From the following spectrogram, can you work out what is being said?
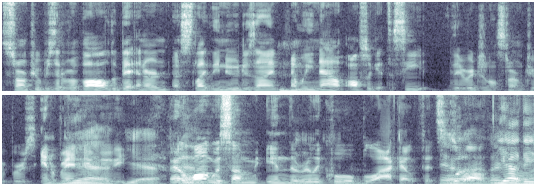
stormtroopers that have evolved a bit and are a slightly new design, Mm-hmm. and we now also get to see the original stormtroopers in a brand Yeah, new movie. yeah. Along with some in the really cool black outfits as Yeah, well. yeah, cool, they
